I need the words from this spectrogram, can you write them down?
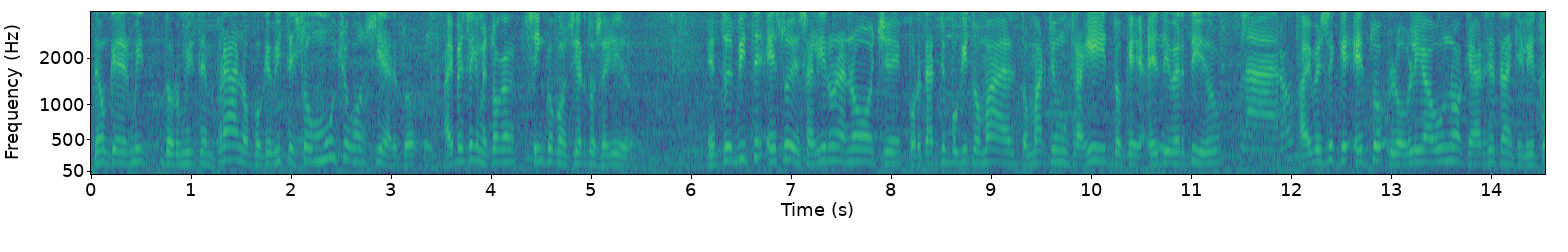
tengo que dormir, dormir temprano, porque, viste, son muchos conciertos. Hay veces que me tocan cinco conciertos seguidos. Entonces, viste, eso de salir una noche, portarte un poquito mal, tomarte un traguito, que es divertido. Claro. Hay veces que esto lo obliga a uno a quedarse tranquilito.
